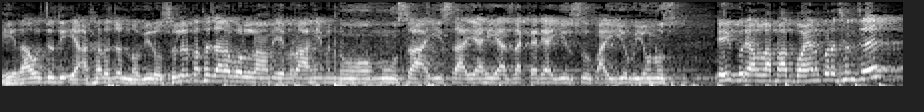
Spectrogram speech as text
এরাও যদি আঠারো জন নবী রসুলের কথা যারা বললাম, ইব্রাহিম নো মুসা ইসা ইয়াহিয়া জাকারিয়া ইউসুফ, আইয়ুব, ইউনুস, এই করে আল্লাহ পাক বয়ান করেছেন যে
